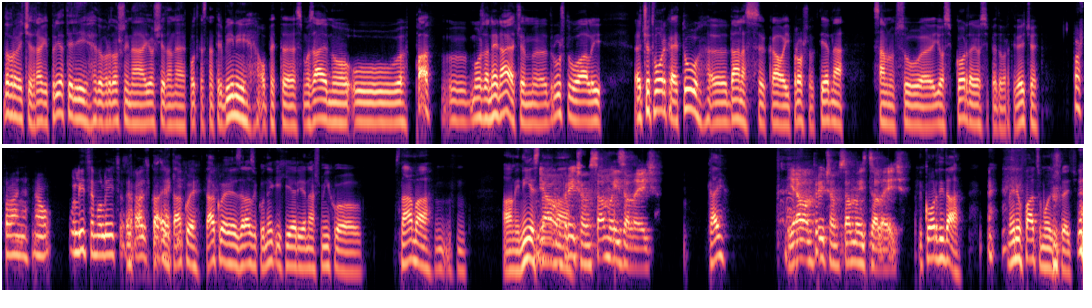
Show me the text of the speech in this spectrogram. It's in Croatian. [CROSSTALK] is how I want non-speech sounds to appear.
Dobro večer, dragi prijatelji. Dobrodošli na još jedan eh, podcast na tribini. Opet eh, smo zajedno u, pa, eh, možda ne najjačem društvu, ali četvorka je tu. Danas, kao i prošlog tjedna, sa mnom su Josip Korda. Josipe, dobar ti večer. Poštovanje. Evo, u licem u lice, za razliku od E, nekih. tako je, tako je, za razliku od nekih, jer je naš Miho s nama, [LAUGHS] ali nije s Ja nama. vam pričam samo iza leđa. Kaj? Ja vam pričam samo iza leđa. Kordi da. Meni u facu možeš reći.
